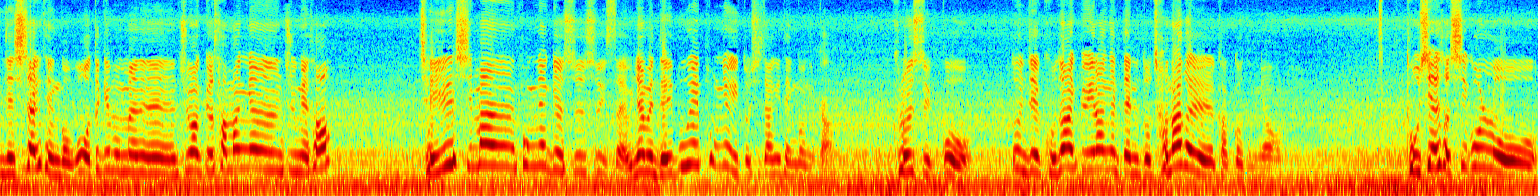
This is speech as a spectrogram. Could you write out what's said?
이제 시작이 된 거고 어떻게 보면은 중학교 3학년 중에서 제일 심한 폭력이었을 수 있어요. 왜냐면 내부의 폭력이 또 시작이 된 거니까. 그럴 수 있고 또 이제 고등학교 1학년 때는 또 전학을 갔거든요. 도시에서 시골로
